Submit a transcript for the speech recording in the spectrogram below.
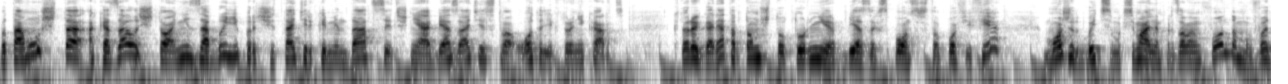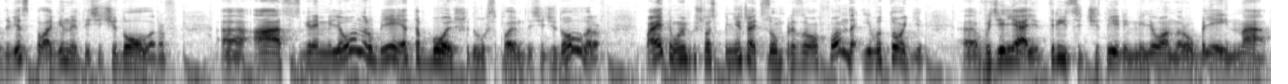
Потому что оказалось, что они забыли прочитать рекомендации, точнее обязательства от Electronic Arts, которые говорят о том, что турнир без их спонсорства по FIFA может быть с максимальным призовым фондом в 2500 долларов. Э, а, собственно говоря, миллион рублей это больше 2500 долларов. Поэтому им пришлось понижать сумму призового фонда. И в итоге э, выделяли 34 миллиона рублей на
